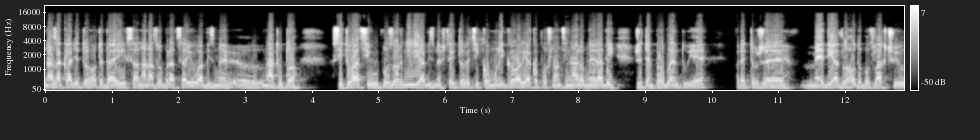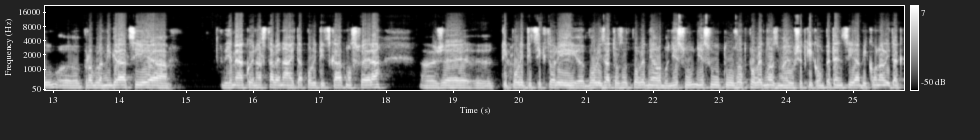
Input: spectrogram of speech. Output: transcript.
na základe toho teda aj sa na nás obracajú, aby sme na túto situáciu upozornili, aby sme v tejto veci komunikovali ako poslanci Národnej rady, že ten problém tu je pretože médiá dlhodobo zľahčujú e, problém migrácie a vieme, ako je nastavená aj tá politická atmosféra, e, že e, tí politici, ktorí boli za to zodpovední alebo nesú, nesú tú zodpovednosť, majú všetky kompetencie, aby konali, tak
